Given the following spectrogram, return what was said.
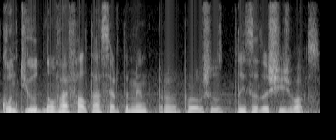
conteúdo não vai faltar certamente para, para os utilizadores Xbox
